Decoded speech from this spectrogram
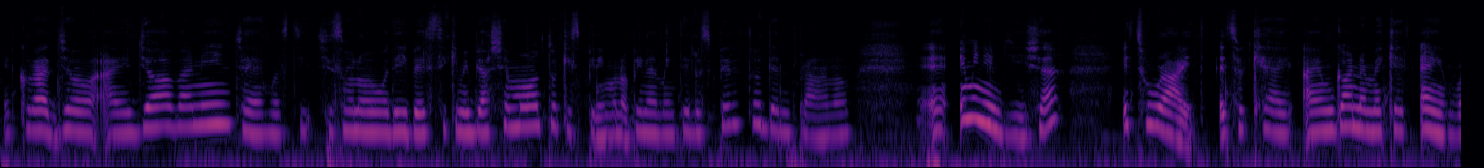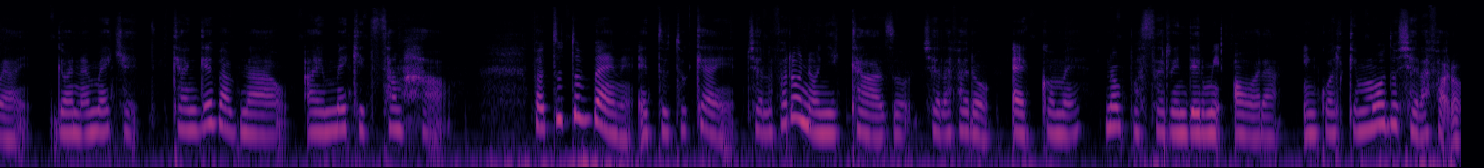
il coraggio ai giovani. Cioè, questi- ci sono dei versi che mi piace molto che esprimono pienamente lo spirito del brano. E Eminem dice: It's right, it's okay, I am gonna make it anyway, gonna make it. Can't give up now, I make it somehow. Fa tutto bene, è tutto ok, ce la farò in ogni caso, ce la farò, è come, Non posso arrendermi ora, in qualche modo ce la farò.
